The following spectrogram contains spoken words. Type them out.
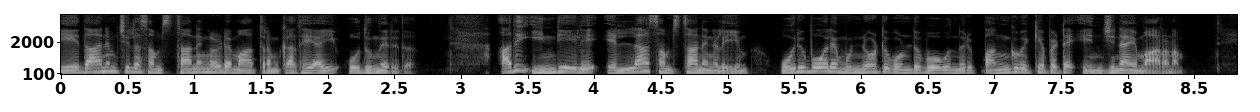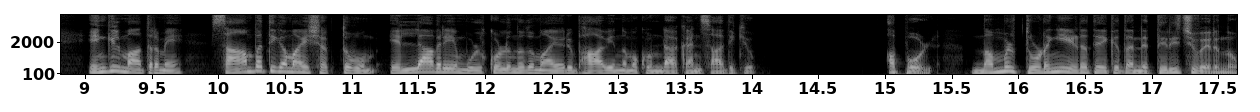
ഏതാനും ചില സംസ്ഥാനങ്ങളുടെ മാത്രം കഥയായി ഒതുങ്ങരുത്. അത് ഇന്ത്യയിലെ എല്ലാ സംസ്ഥാനങ്ങളെയും ഒരുപോലെ മുന്നോട്ട് കൊണ്ടുപോകുന്നൊരു പങ്കുവയ്ക്കപ്പെട്ട എഞ്ചിനായി മാറണം. എങ്കിൽ മാത്രമേ സാമ്പത്തികമായി ശക്തവും എല്ലാവരെയും ഉൾക്കൊള്ളുന്നതുമായൊരു ഭാവി നമുക്കുണ്ടാക്കാൻ സാധിക്കൂ. അപ്പോൾ നമ്മൾ തുടങ്ങിയിടത്തേക്ക് തന്നെ തിരിച്ചു വരുന്നു.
